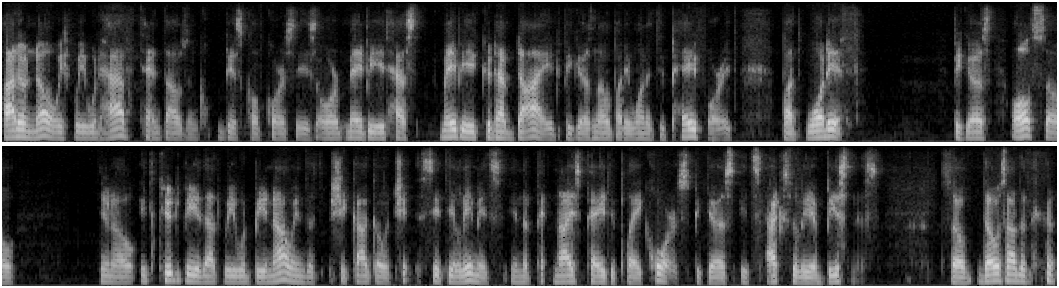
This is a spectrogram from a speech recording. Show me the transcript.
I don't know if we would have 10,000 disc golf courses, or maybe it has, maybe it could have died because nobody wanted to pay for it. But what if? Because also, you know, it could be that we would be now in the Chicago city limits in the nice pay to play course because it's actually a business. So those are the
